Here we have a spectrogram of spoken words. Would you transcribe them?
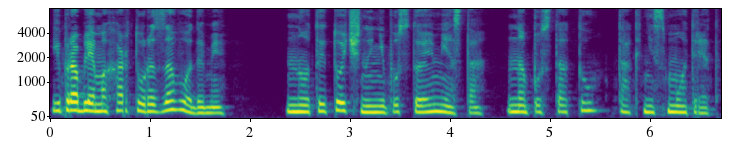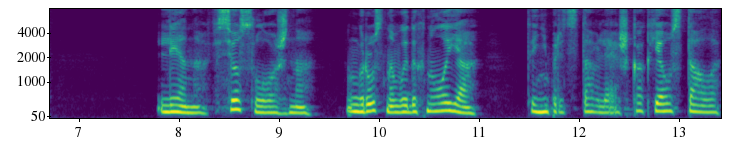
и проблемах Артура с заводами? Но ты точно не пустое место. На пустоту так не смотрят. Лена, все сложно. Грустно выдохнула я. Ты не представляешь, как я устала.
